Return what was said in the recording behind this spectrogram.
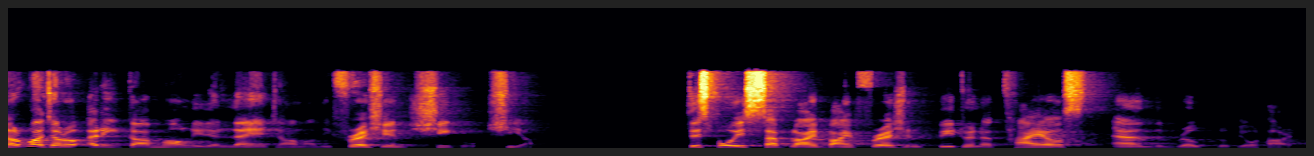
နောက်တစ်ခါကျတော့အဲ့ဒီကားမောင်းနေတဲ့လမ်းရဲ့ကြားမှာဒီ freshen ရှိကိုရှိရ This flow is supplied by friction between the tiles and the road လို့ပြောထားတယ်။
